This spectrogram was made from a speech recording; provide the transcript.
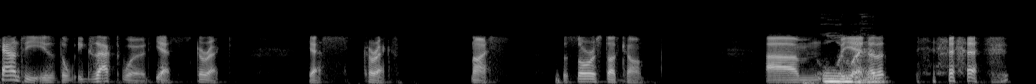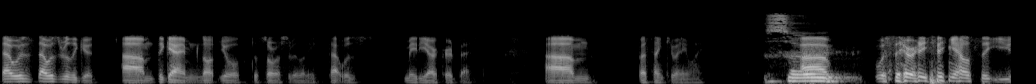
county is the exact word. Yes, correct. Yes, correct. Nice. Thesaurus.com. Um, All in yeah, my no, that, that was that was really good. Um, the game, not your thesaurus ability. That was mediocre at best. Um, but thank you anyway. So Um, Was there anything else that you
